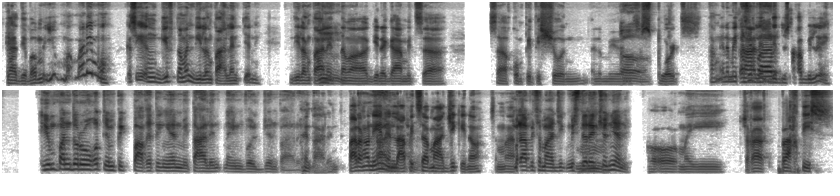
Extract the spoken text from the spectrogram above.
ka, di ba? Yung, ma- malay mo. Kasi ang gift naman, di lang talent yan eh. Hindi lang talent Mm. na mga ginagamit sa sa kompetisyon, alam mo yun, Oo. sa sports. Tangina may Kasi talent par- din doon sa kabila eh. Yung pandurukot, yung pickpocketing yan, may talent na involved yan, pare. May talent. Parang ano yun, Talent ang lapit yun. sa magic eh, no? Sa ma- Malapit sa magic. Misdirection Mm. yan. Oo, may tsaka practice.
